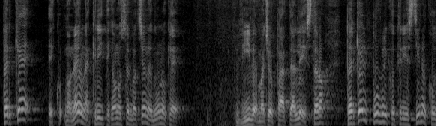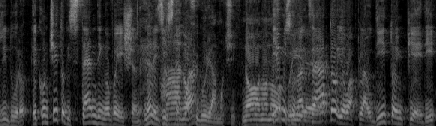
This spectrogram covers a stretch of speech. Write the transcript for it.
perché, non è una critica, è un'osservazione di uno che vive maggior parte all'estero, perché il pubblico triestino è così duro? Il concetto di standing ovation non esiste ah, no, figuriamoci. No, no, no, io mi sono alzato, io ho applaudito in piedi,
